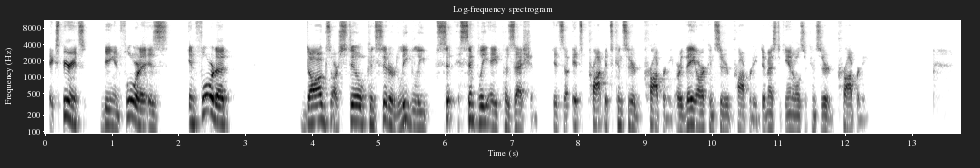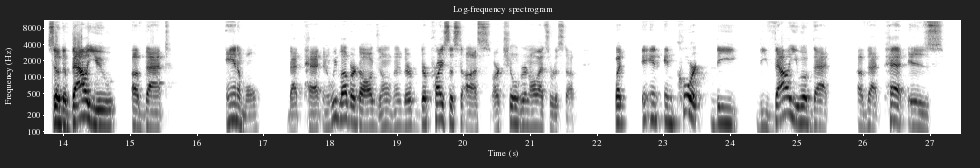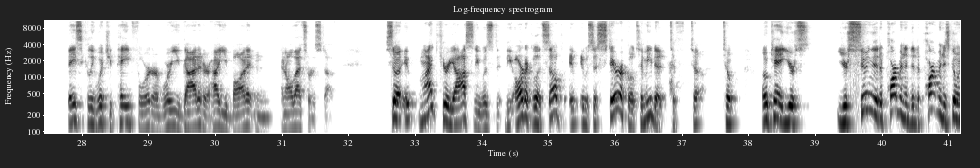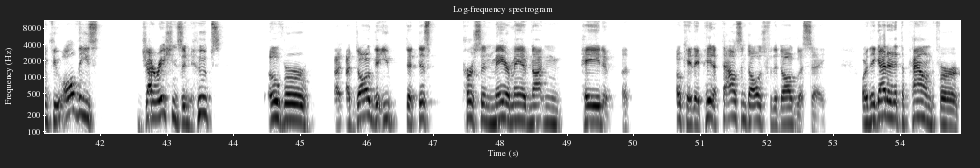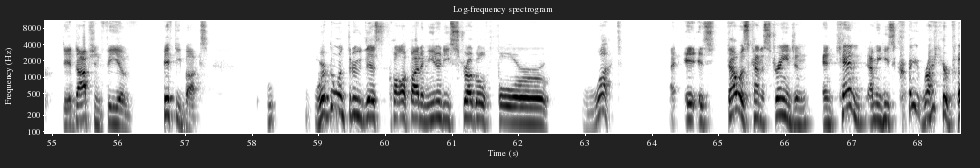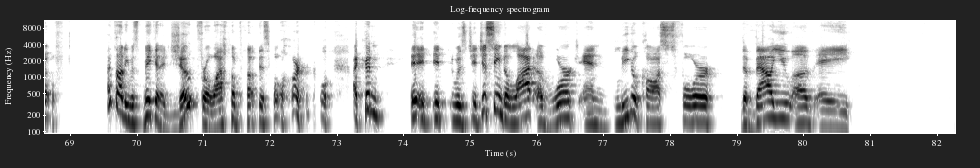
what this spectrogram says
experience being in Florida is in Florida, dogs are still considered legally si- simply a possession. It's a it's prop it's considered property, or they are considered property. Domestic animals are considered property. So the value of that animal, that pet, and we love our dogs. They're they're priceless to us, our children, all that sort of stuff. But in, in court, the the value of that of that pet is basically what you paid for it or where you got it or how you bought it and, and all that sort of stuff. So it, my curiosity was the, the article itself. It, it, was hysterical to me to, to, to, to, okay, you're, you're suing the department and the department is going through all these gyrations and hoops over a, a dog that you, that this person may or may have not paid. A, okay. They paid a thousand dollars for the dog, let's say, or they got it at the pound for the adoption fee of 50 bucks we're going through this qualified immunity struggle for what? It, it's that was kind of strange. And and Ken, I mean, he's a great writer, but I thought he was making a joke for a while about this whole article. I couldn't. It, it was. It just seemed a lot of work and legal costs for the value of a.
